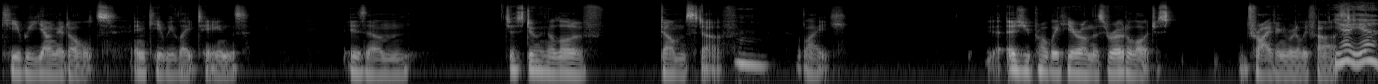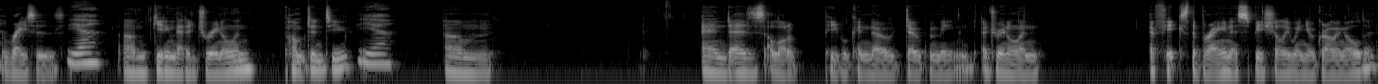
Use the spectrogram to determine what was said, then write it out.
Kiwi young adults and Kiwi late teens, is um just doing a lot of dumb stuff. Like, as you probably hear on this road a lot, just driving really fast. Yeah, yeah. Races. Yeah. Um, getting that adrenaline pumped into you. Yeah. Um, and as a lot of people can know, dopamine, adrenaline affects the brain, especially when you're growing older.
